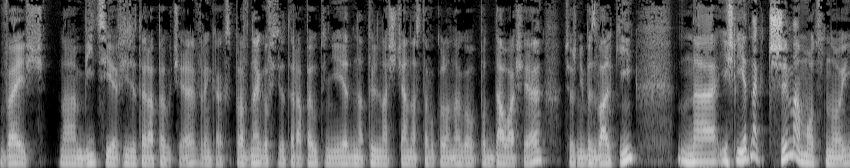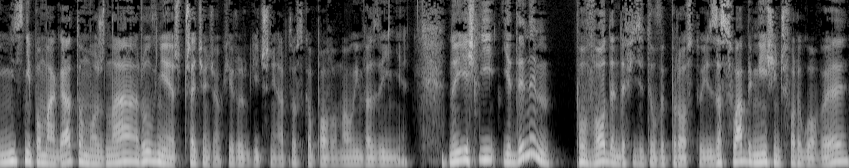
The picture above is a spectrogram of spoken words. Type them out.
wejść na ambicje fizjoterapeucie. W rękach sprawnego fizjoterapeuty nie jedna tylna ściana stawu kolanego poddała się, chociaż nie bez walki. Na, jeśli jednak trzyma mocno i nic nie pomaga, to można również przeciąć ją chirurgicznie, artroskopowo, mało inwazyjnie. No i jeśli jedynym powodem deficytu wyprostu jest za słaby mięsień czworogłowy,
